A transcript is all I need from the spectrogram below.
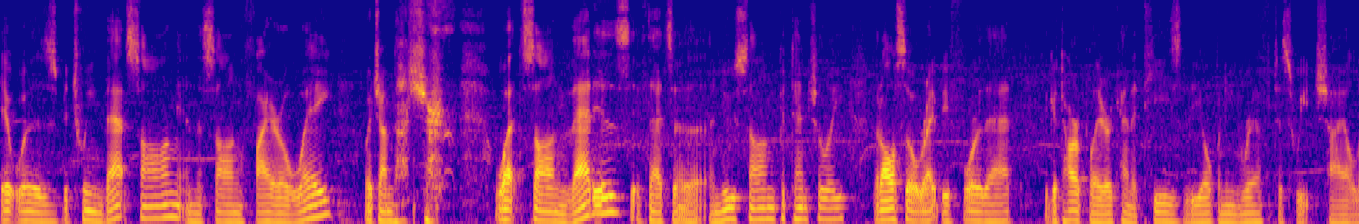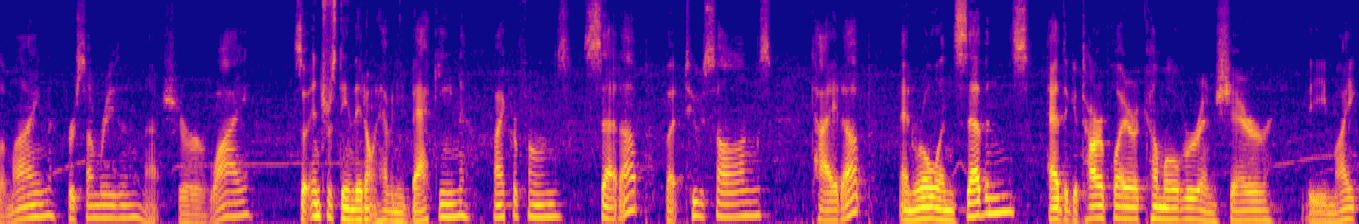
it was between that song and the song Fire Away, which I'm not sure what song that is, if that's a, a new song potentially. But also, right before that, the guitar player kind of teased the opening riff to Sweet Child of Mine for some reason, not sure why. So interesting, they don't have any backing microphones set up, but two songs tied up. And Rollin' Sevens had the guitar player come over and share the mic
